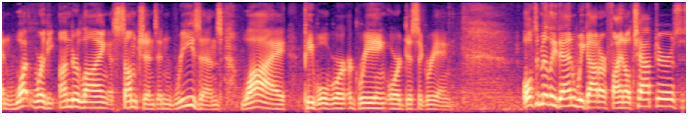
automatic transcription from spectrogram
and what were the underlying assumptions and reasons why people were agreeing or disagreeing. Ultimately, then, we got our final chapters.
